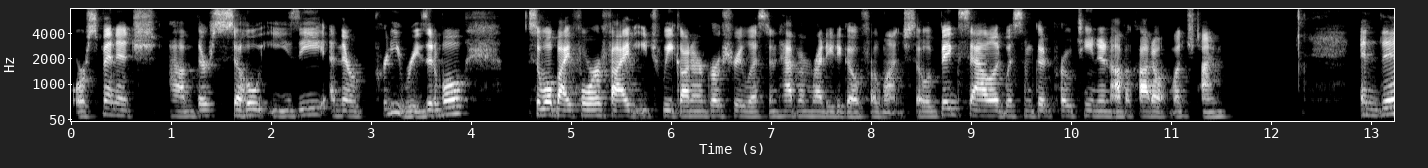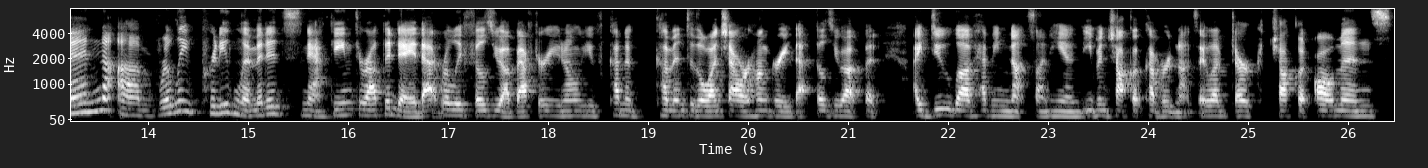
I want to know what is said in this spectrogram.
or spinach. Um, they're so easy and they're pretty reasonable. So we'll buy four or five each week on our grocery list and have them ready to go for lunch. So a big salad with some good protein and avocado at lunchtime. And then um, really pretty limited snacking throughout the day. That really fills you up after, you know, you've kind of come into the lunch hour hungry. That fills you up. But I do love having nuts on hand, even chocolate covered nuts. I love dark chocolate almonds,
